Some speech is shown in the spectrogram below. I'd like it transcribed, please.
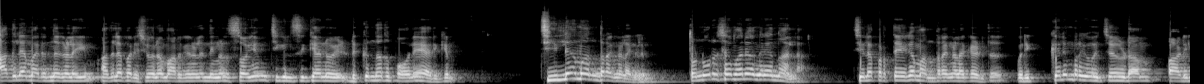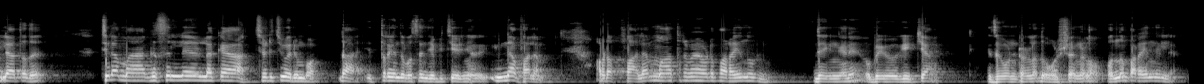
അതിലെ മരുന്നുകളെയും അതിലെ പരിശോധന മാർഗങ്ങളെയും നിങ്ങൾ സ്വയം ചികിത്സിക്കാൻ എടുക്കുന്നത് പോലെയായിരിക്കും. ചില മന്ത്രങ്ങളെങ്കിലും തൊണ്ണൂറ് ശതമാനം അങ്ങനെയൊന്നും അല്ല. ചില പ്രത്യേക മന്ത്രങ്ങളൊക്കെ എടുത്ത് ഒരിക്കലും പ്രയോഗിച്ചു വിടാൻ പാടില്ലാത്തത് ചില മാഗസിനുകളിലൊക്കെ അച്ചടിച്ച് വരുമ്പോൾ ഇതാ ഇത്രയും ദിവസം ജപിച്ചു കഴിഞ്ഞാൽ ഇന്ന ഫലം. അവിടെ ഫലം മാത്രമേ അവിടെ പറയുന്നുള്ളൂ. ഇതെങ്ങനെ ഉപയോഗിക്കാം? ഇതുകൊണ്ടുള്ള ദോഷങ്ങളോ ഒന്നും പറയുന്നില്ല.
